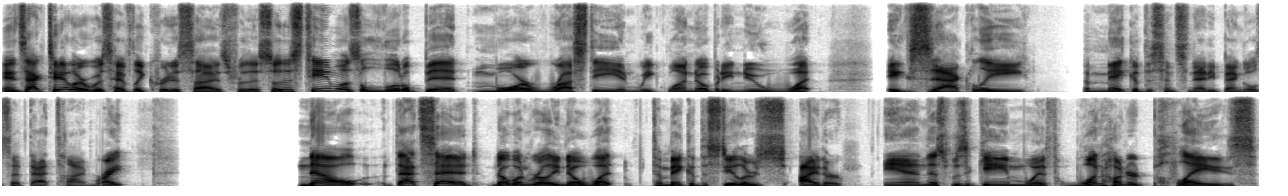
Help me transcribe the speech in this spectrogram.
And Zac Taylor was heavily criticized for this. So this team was a little bit more rusty in week one. Nobody knew what exactly to make of the Cincinnati Bengals at that time, right? Now, that said, no one really know what to make of the Steelers either and this was a game with 100 plays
